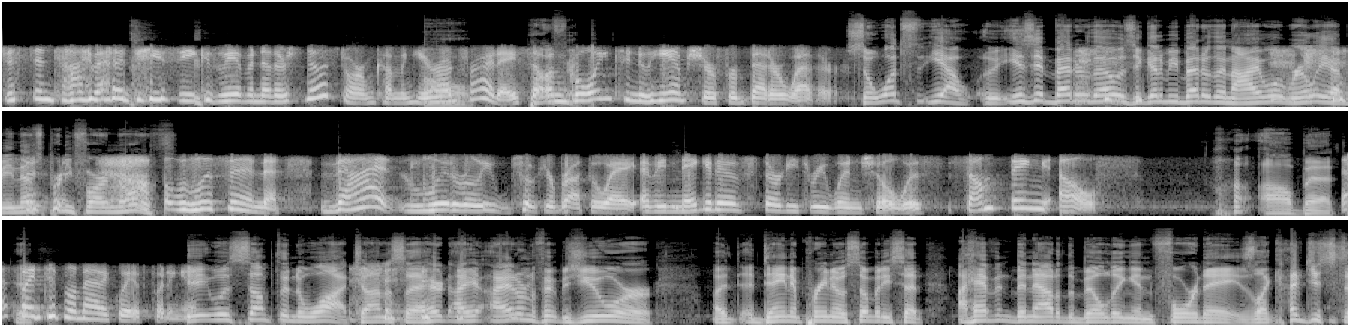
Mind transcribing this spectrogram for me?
just in time out of D.C. because we have another snowstorm coming here Oh, on Friday. So I'm going to New Hampshire for better weather. so what's yeah? Is it better though? Is it going to be better than Iowa? Really? I mean, that's pretty far north. Oh, listen, that literally took your breath away. I mean, negative 33 wind chill was something else. I'll bet. That's my diplomatic way of putting it. It was something to watch. Honestly, I heard. I, I don't know if it was you or uh, Dana Perino. Somebody said I haven't been out of the building in four days. Like I just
